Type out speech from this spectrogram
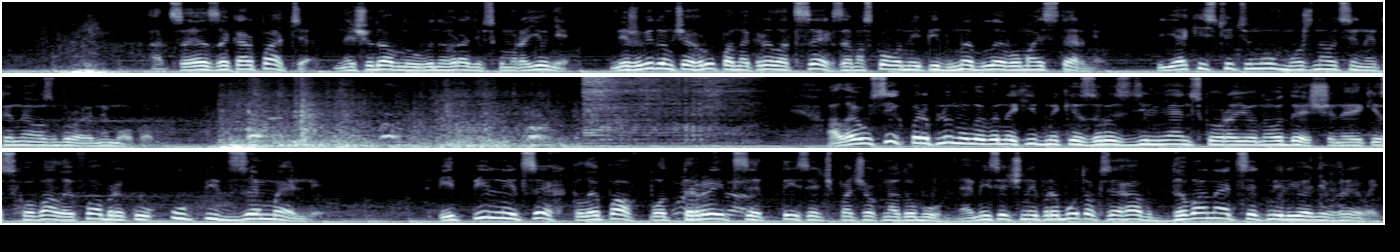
А це Закарпаття. Нещодавно у Виноградівському районі міжвідомча група накрила цех, замаскований під меблеву майстерню. Якість тютюну можна оцінити неозброєним оком. Але усіх переплюнули винахідники з роздільнянського району Одещини, які сховали фабрику у підземеллі. Підпільний цех клепав по 30 тисяч пачок на добу, а місячний прибуток сягав 12 мільйонів гривень.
